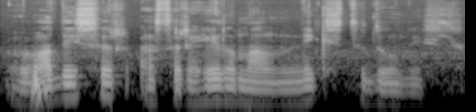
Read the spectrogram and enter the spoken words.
Wat is er als er helemaal niks te doen is?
